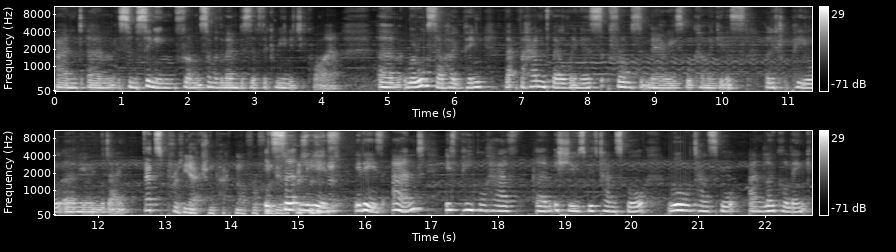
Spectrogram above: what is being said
and um, some singing from some of the members of the community choir. Um, we're also hoping that the handbell ringers from St Mary's will come and give us a little peel earlier in the day. That's pretty action packed now for a full It day of certainly is. isn't It is. And if people have um, issues with transport, Rural Transport and Local Link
